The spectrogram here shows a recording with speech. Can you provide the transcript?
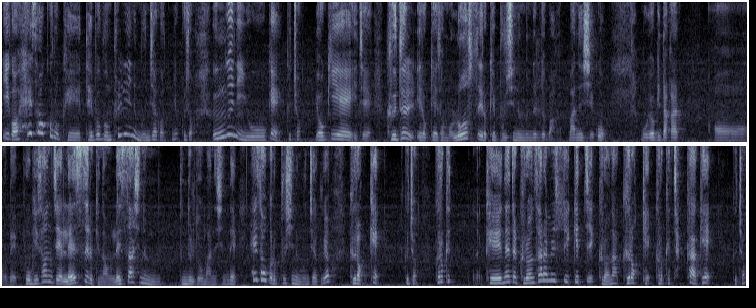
이거 해석으로 꽤 대부분 풀리는 문제거든요. 그래서 은근히 요게 그쵸 여기에 이제 그들 이렇게 해서 뭐 로스 이렇게 보시는 분들도 막 많으시고 뭐 여기다가 어, 네, 보기 선지에 레스 이렇게 나오면 레스 하시는 분들도 많으신데 해석으로 푸시는 문제고요. 그렇게 그죠? 그렇게 걔네들 그런 사람일 수 있겠지. 그러나 그렇게 그렇게 착하게 그죠?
